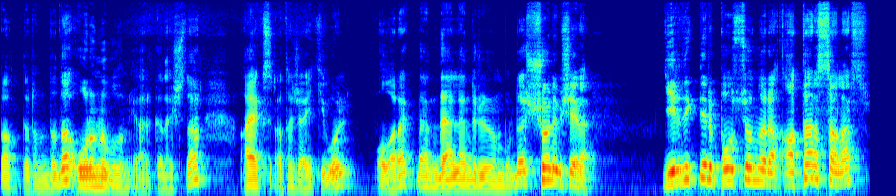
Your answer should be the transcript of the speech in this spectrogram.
bantlarında da oranı bulunuyor arkadaşlar. Ajax'ın atacağı 2 gol olarak ben değerlendiriyorum burada. Şöyle bir şey var. Girdikleri pozisyonlara atarsalar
